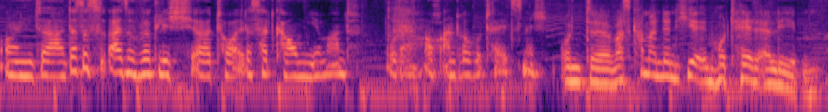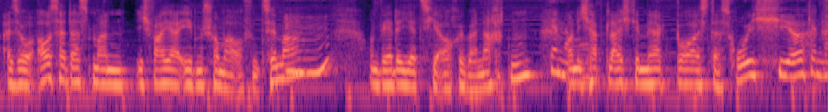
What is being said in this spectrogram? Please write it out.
Und äh, das ist also wirklich äh, toll. Das hat kaum jemand oder auch andere Hotels nicht. Und äh, was kann man denn hier im Hotel erleben? Also außer dass man, ich war ja eben schon mal auf dem Zimmer und werde jetzt hier auch übernachten. Mhm. Genau. Und ich habe gleich gemerkt, boah, ist das ruhig hier. Genau,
